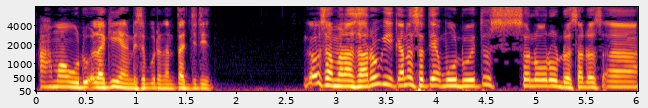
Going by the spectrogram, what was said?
ah mau wudhu lagi yang disebut dengan tajdid nggak usah merasa rugi karena setiap wudhu itu seluruh dosa-dosa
